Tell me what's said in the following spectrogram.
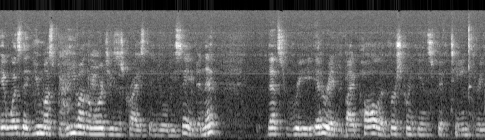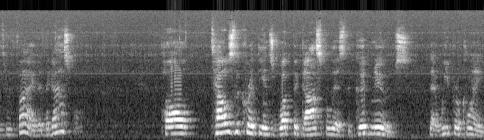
it was that you must believe on the Lord Jesus Christ and you will be saved. And that that's reiterated by Paul in 1 Corinthians 15, 3 through 5 in the gospel. Paul tells the Corinthians what the gospel is, the good news that we proclaim.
